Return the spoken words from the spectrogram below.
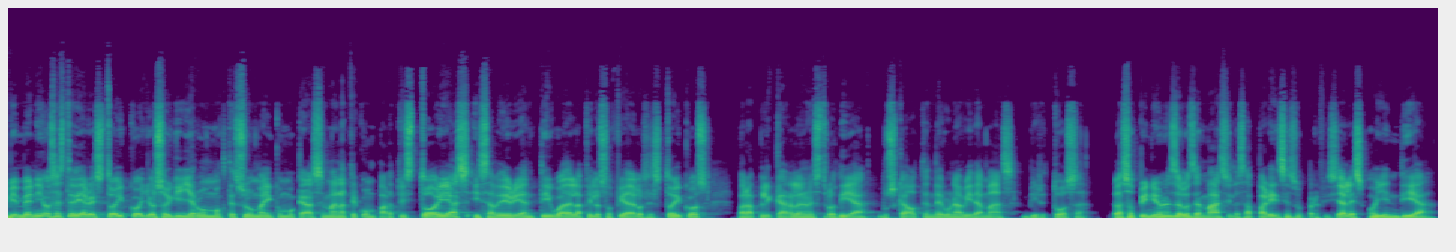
Bienvenidos a este diario estoico, yo soy Guillermo Moctezuma y como cada semana te comparto historias y sabiduría antigua de la filosofía de los estoicos para aplicarla en nuestro día, buscando tener una vida más virtuosa. Las opiniones de los demás y las apariencias superficiales hoy en día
